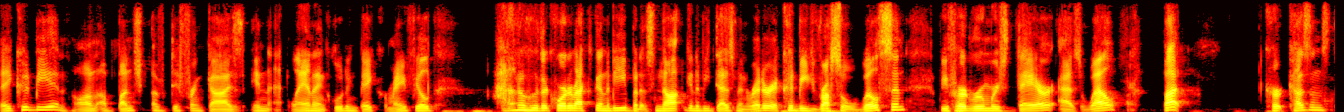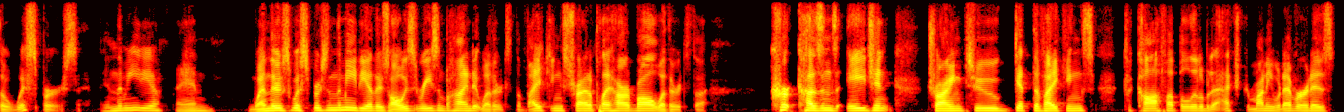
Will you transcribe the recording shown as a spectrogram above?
they could be in on a bunch of different guys in Atlanta, including Baker Mayfield. I don't know who their quarterback is going to be, but it's not going to be Desmond Ridder. It could be Russell Wilson. We've heard rumors there as well. But Kirk Cousins, the whispers in the media, and when there's whispers in the media, there's always a reason behind it, whether it's the Vikings trying to play hardball, whether it's the Kirk Cousins agent trying to get the Vikings to cough up a little bit of extra money, whatever it is.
